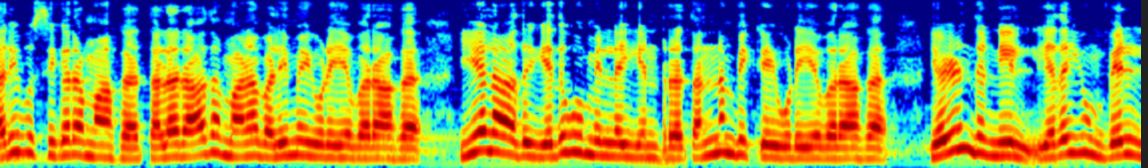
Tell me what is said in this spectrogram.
அறிவு சிகரமாக தளராத மன வலிமையுடையவராக இயலாது எதுவுமில்லை என்ற தன்னம்பிக்கை உடையவராக எழுந்து நில் எதையும் வெல்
